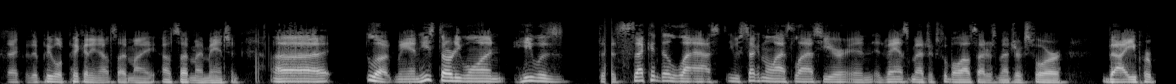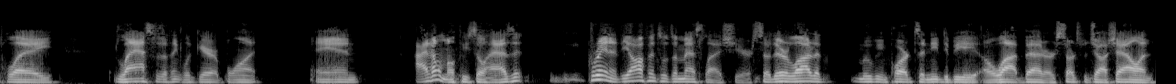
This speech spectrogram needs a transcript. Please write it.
Exactly. There are people picketing outside my outside my mansion. Uh, look, man, he's 31. He was the second to last. He was second to last last year in advanced metrics, Football Outsiders metrics for value per play. Last was I think Legarrette Blount, and I don't know if he still has it. Granted, the offense was a mess last year, so there are a lot of moving parts that need to be a lot better. It starts with Josh Allen.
